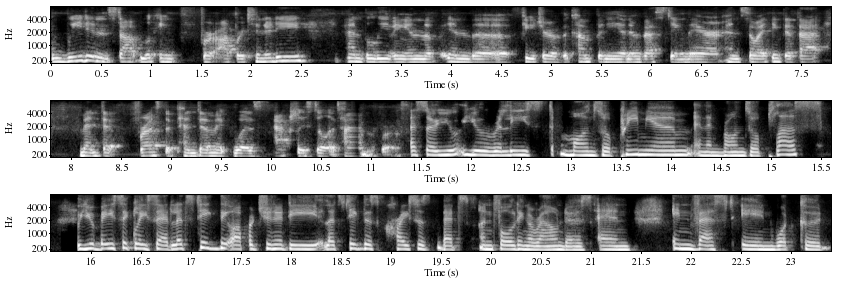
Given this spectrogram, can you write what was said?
we didn't stop looking for opportunity and believing in the in the future of the company and investing there. And so i think that that meant that for us the pandemic was actually still a time of growth. So you you released monzo premium and then monzo plus. You basically said let's take the opportunity let's take this crisis that's unfolding around us and invest in what could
